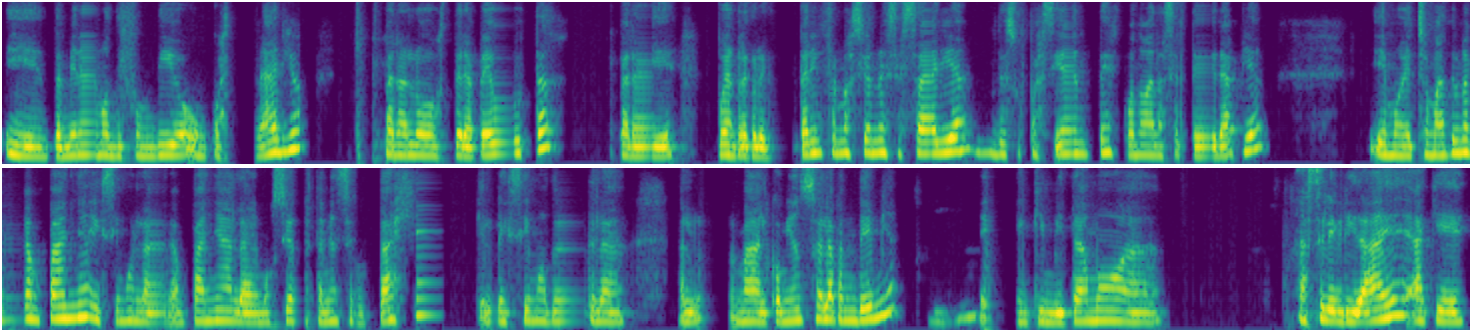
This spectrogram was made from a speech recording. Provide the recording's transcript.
Eh, también hemos difundido un cuestionario que es para los terapeutas para que puedan recolectar información necesaria de sus pacientes cuando van a hacer terapia. Y hemos hecho más de una campaña, hicimos la campaña Las emociones también se contagian, que la hicimos durante la, al, al comienzo de la pandemia, en que invitamos a, a, celebridades a que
